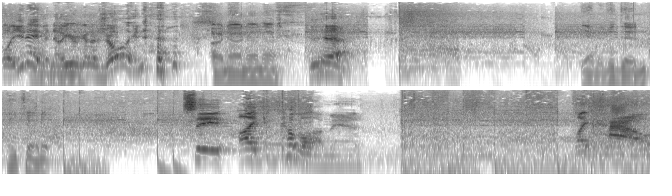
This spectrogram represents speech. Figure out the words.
Well, you didn't even know you were going to join. oh no, no, no. yeah. Yeah, but the dude, he killed it. See, like, come on, man. Like, how?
